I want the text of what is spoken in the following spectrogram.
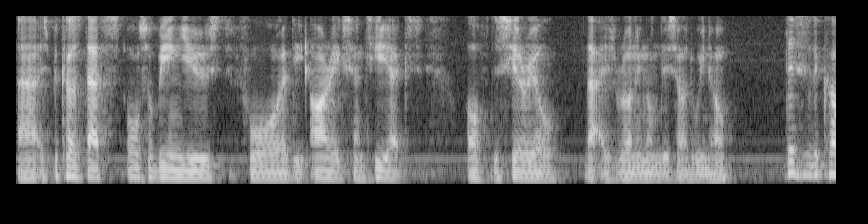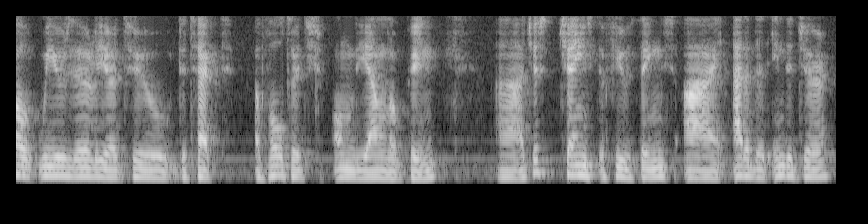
uh, is because that's also being used for the RX and TX of the serial that is running on this Arduino. This is the code we used earlier to detect a voltage on the analog pin. Uh, I just changed a few things. I added an integer,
